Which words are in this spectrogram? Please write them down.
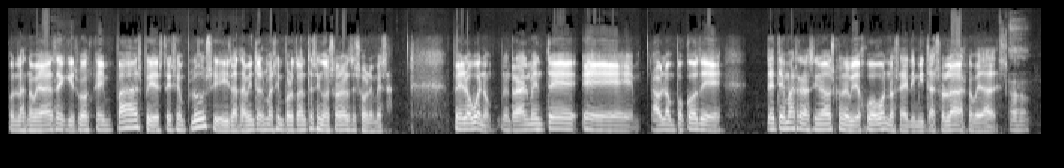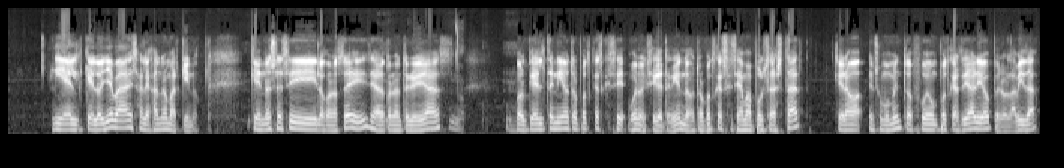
con las novedades de Xbox Game Pass, PlayStation Plus y lanzamientos más importantes en consolas de sobremesa. Pero bueno, realmente eh, habla un poco de, de temas relacionados con el videojuego, no se limita solo a las novedades. Ajá. Y el que lo lleva es Alejandro Marquino, que no sé si lo conocéis ya con anterioridad, No. porque él tenía otro podcast que se, bueno, y sigue teniendo, otro podcast que se llama Pulsa Start, que era en su momento fue un podcast diario, pero la vida,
